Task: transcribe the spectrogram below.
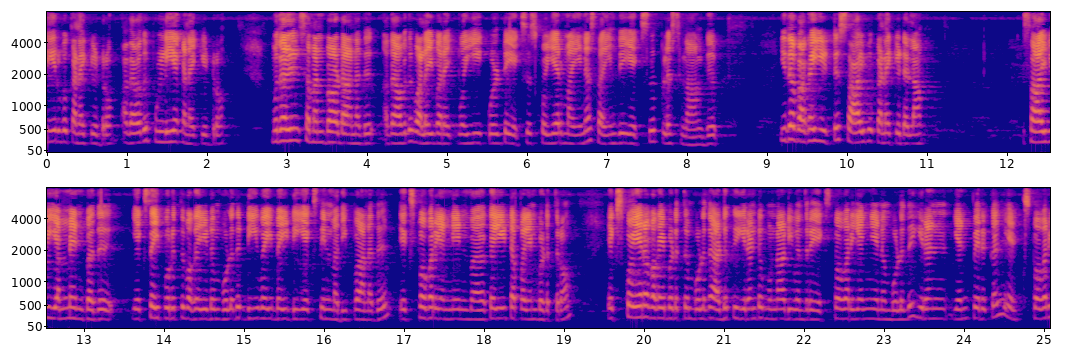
தீர்வு கணக்கிடுறோம். அதாவது புள்ளியை கணக்கிடுறோம். முதல் சமன்பாடானது அதாவது வளைவரை Y equal to X square minus ஐந்து எக்ஸ் ப்ளஸ் நான்கு. இதை வகையிட்டு சாய்வு கணக்கிடலாம். சாய்வு எம் என்பது எக்ஸை பொறுத்து வகையிடும் பொழுது டிஒய் பை டிஎக்ஸின் மதிப்பானது. எக்ஸ் பவர் எண்ணின் வகையீட்டை பயன்படுத்துகிறோம் எக்ஸ் ஸ்கொயரை வகைப்படுத்தும் பொழுது அடுக்கு இரண்டு முன்னாடி வந்துடும் எக்ஸ் பவர் என் எனும் பொழுது இரண் என் பெருக்கல் எக்ஸ் பவர்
